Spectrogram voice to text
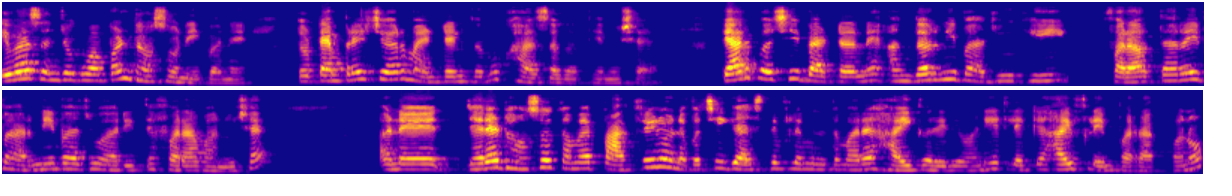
એવા સંજોગોમાં પણ ઢોસો નહીં બને. તો ટેમ્પરેચર મેન્ટેન કરવું ખાસ અગત્યનું છે. ત્યાર પછી બેટરને અંદરની બાજુથી ફરાવતા રહી, બહારની બાજુ આ રીતે ફરાવવાનું છે. અને જ્યારે ઢોસો તમે પાથરી લો ને, પછી ગેસની ફ્લેમને તમારે હાઈ કરી દેવાની, એટલે કે હાઈ ફ્લેમ પર રાખવાનો.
